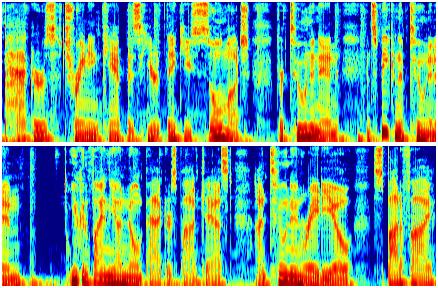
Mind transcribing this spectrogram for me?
Packers training camp is here. Thank you so much for tuning in. And speaking of tuning in, you can find the Unknown Packers podcast on TuneIn Radio, Spotify,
